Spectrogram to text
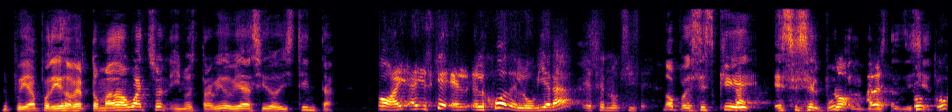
Me hubiera podido haber tomado a Watson y nuestra vida hubiera sido distinta. No, hay, hay, es que el, el, juego del hubiera, ese no existe. No, pues es que o sea, ese es el punto no, lo que me estás diciendo. Tú,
